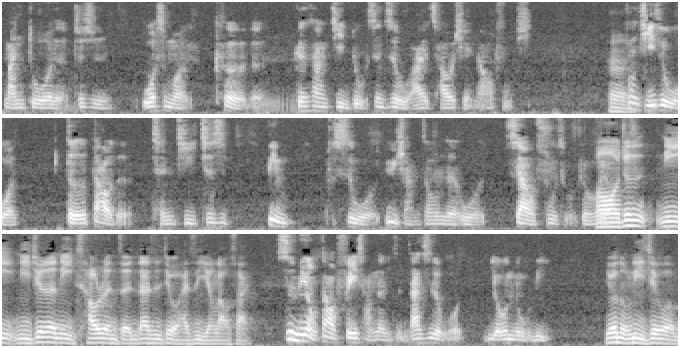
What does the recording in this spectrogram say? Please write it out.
蛮多的，就是我什么课的跟上进度，甚至我还超前然后复习。嗯。但其实我得到的成绩，就是并不是我预想中的我。只要付出就会哦，就是你你觉得你超认真，但是结果还是一样落赛，是没有到非常认真，但是我有努力，有努力，结果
